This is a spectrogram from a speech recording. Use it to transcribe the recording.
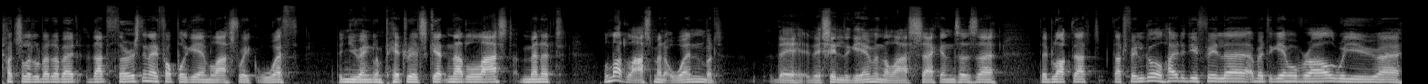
touch a little bit about that Thursday night football game last week with the New England Patriots getting that last minute, well, not last minute win, but they they sealed the game in the last seconds as uh, they blocked that, that field goal. How did you feel uh, about the game overall? Were you uh,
